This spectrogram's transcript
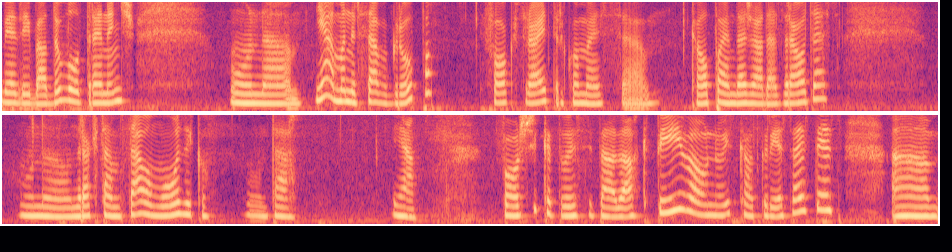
biedrībā Dubultreniņš. Un, uh, jā, man ir sava grupa, Focus Right, ar ko mēs uh, kalpojam dažādās draudzēs un, uh, un rakstām savu mūziku. Jā. Forši, ka tu esi tāda aktīva un viss kaut kur iesaisties. Um,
